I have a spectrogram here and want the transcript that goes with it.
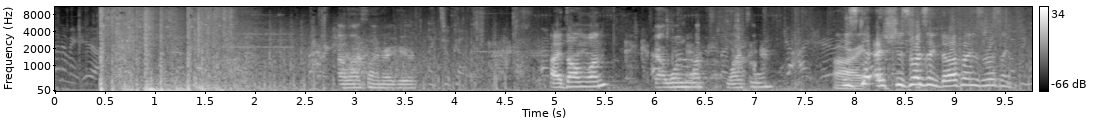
Enemy here. Got lifeline right here. I took out. I down one. Got one left lifeline. He's Alright, de- uh, she's rising, the lifeline is rising.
